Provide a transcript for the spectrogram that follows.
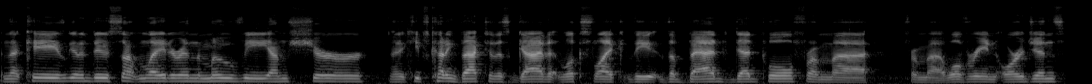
and that key is gonna do something later in the movie, I'm sure. And it keeps cutting back to this guy that looks like the the bad Deadpool from uh, from uh, Wolverine Origins.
